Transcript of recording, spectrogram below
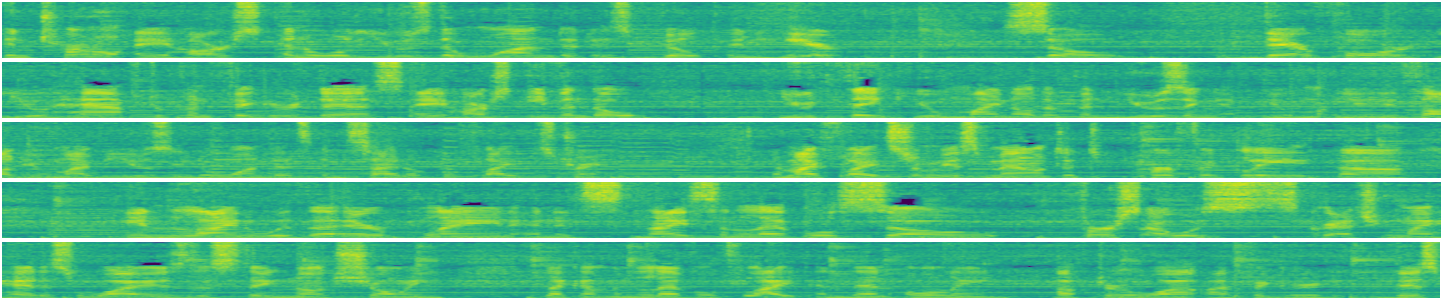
internal AHRS and will use the one that is built in here. So therefore, you have to configure this AHRS even though you think you might not have been using it. You, you thought you might be using the one that's inside of the flight stream. And my flight stream is mounted perfectly uh, in line with the airplane and it's nice and level so first I was scratching my head as why is this thing not showing like I'm in level flight and then only after a while I figured this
